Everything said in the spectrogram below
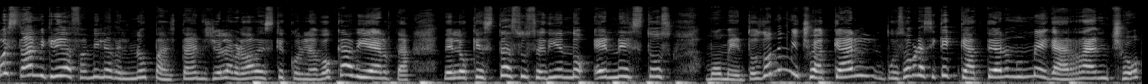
¿Cómo están, mi querida familia del Nopal Times? Yo la verdad es que con la boca abierta de lo que está sucediendo en estos momentos. Donde en Michoacán, pues ahora sí que catearon un mega rancho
